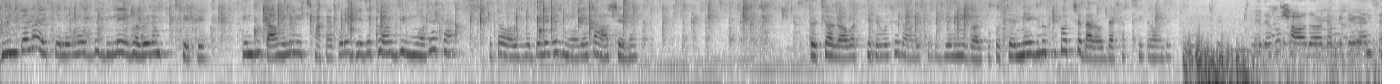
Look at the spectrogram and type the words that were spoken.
ডিমটা না, এই তেলের মধ্যে দিলে এইভাবে এরকম খেতে। কিন্তু তাহলে ওই ছাঁকা করে ভেজে খাওয়ার যে মজাটা, ওটা অল্প তেলে বেশ মজাটা আসে না। তো চলো, আবার খেতে বসে তোমাদের সাথে জমিয়ে গল্প করছে। আর মেয়েগুলো কী করছে? দাঁড়াও, দেখাচ্ছি তোমাদের। এই দেখো খাওয়া দাওয়াটা মিটে গেছে।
